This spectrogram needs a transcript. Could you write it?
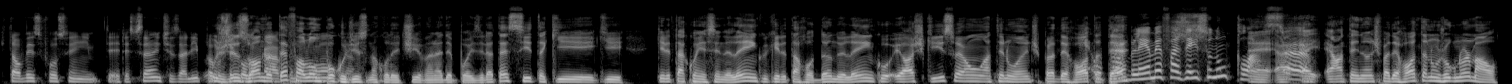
que talvez fossem interessantes ali O Gesualdo até falou um ponta. pouco disso na coletiva, né? Depois. Ele até cita que, que, que ele tá conhecendo elenco, que ele tá rodando elenco. Eu acho que isso é um atenuante pra derrota o até. problema é fazer isso num É, clássico. é, é um atenuante pra derrota num jogo normal.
